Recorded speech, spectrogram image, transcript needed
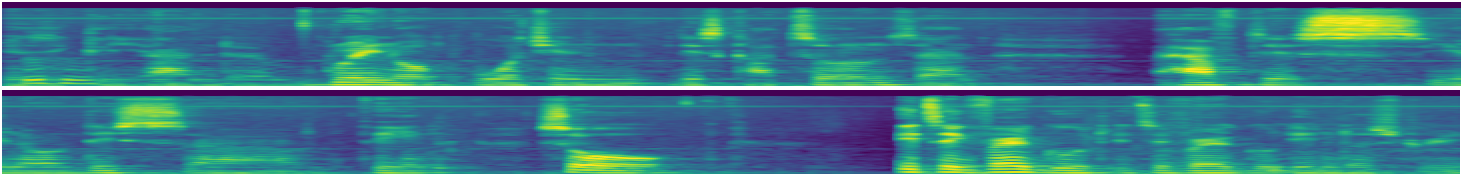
basically, and um, growing up watching these cartoons, and I have this, you know, this um thing. So it's a very good, it's a very good industry,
